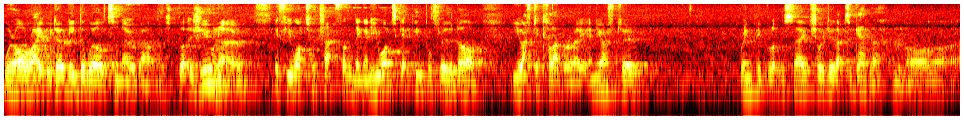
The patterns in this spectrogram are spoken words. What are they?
we're all right we don't need the world to know about this. but as you know if you want to attract funding and you want to get people through the door you have to collaborate and you have to ring people up and say, shall we do that together? Or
